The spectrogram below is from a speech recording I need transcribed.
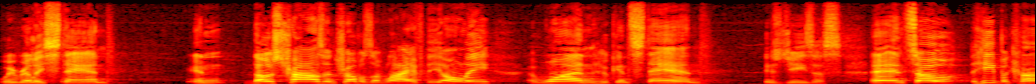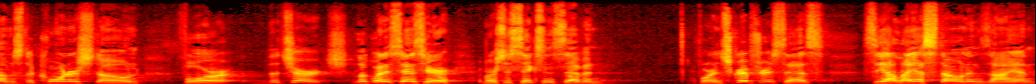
we really stand. In those trials and troubles of life, the only one who can stand is Jesus. And so he becomes the cornerstone for the church. Look what it says here, verses 6 and 7. For in Scripture it says, See, I lay a stone in Zion,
